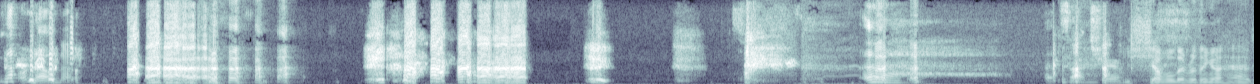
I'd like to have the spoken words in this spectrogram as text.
no, no, no. Ugh. That's not true. He shoveled everything I had.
